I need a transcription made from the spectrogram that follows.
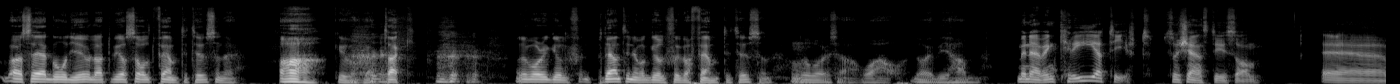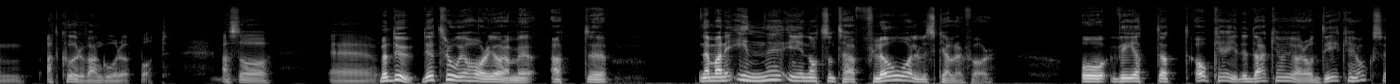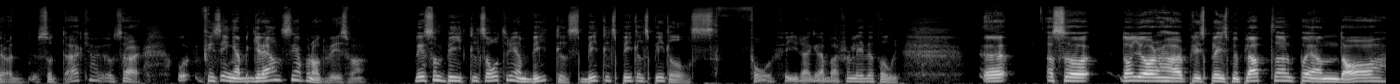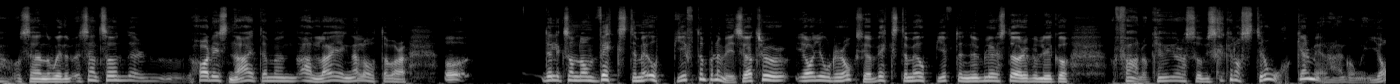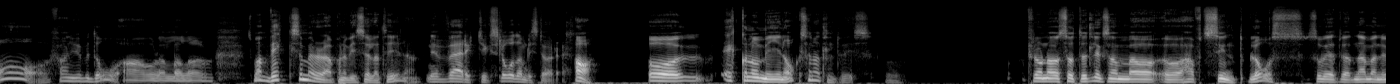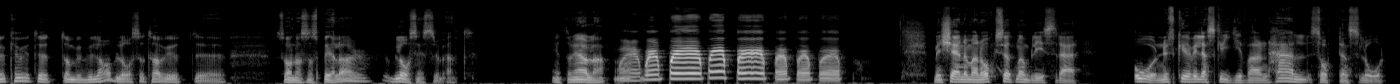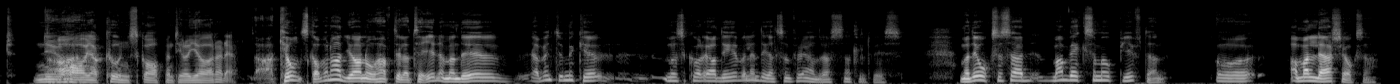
Bara säga god jul att vi har sålt 50 000 nu. Ah, gud vad skönt, tack. Och då var det guld, på den tiden var guldskiva 50 000. Och då var det så här, wow, då är vi i hamn. Men även kreativt så känns det ju som ehm, att kurvan går uppåt. Alltså, eh, Men du, det tror jag har att göra med att eh, när man är inne i något sånt här flow, eller vad vi ska kalla det för, och vet att okej, det där kan jag göra och det kan jag också göra, så där kan jag och så här. Och det finns inga begränsningar på något vis va? Det är som Beatles, återigen Beatles, Beatles, Beatles, Beatles. Få, fyra grabbar från Liverpool. Eh, alltså, de gör den här Please Please Me-plattan på en dag och sen, with, sen så Hard Day's Night, men alla egna låtar bara. Och det är liksom, de växte med uppgiften på något vis. Så jag tror, jag gjorde det också. Jag växte med uppgiften. Nu blir det större publik och fan, då kan vi göra så. Vi skulle kunna ha stråkar med den här gången. Ja, fan gör vi då? Ah. Så man växer med det där på något vis hela tiden. när verktygslådan blir större. Ja, och ekonomin också naturligtvis. Mm. Från att ha suttit liksom och, och haft syntblås så vet vi att nej, men nu kan vi ta ut, om vi vill ha blås så tar vi ut eh, sådana som spelar blåsinstrument. Inte någon jävla... Men känner man också att man blir sådär, åh, nu skulle jag vilja skriva den här sortens låt. Nu Ja. har jag kunskapen till att göra det. Ja, kunskapen hade jag nog haft hela tiden, men det är, jag vet inte hur mycket musikal, ja det är väl en del som förändras naturligtvis. Men det är också så här, man växer med uppgiften. Och ja, man lär sig också.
